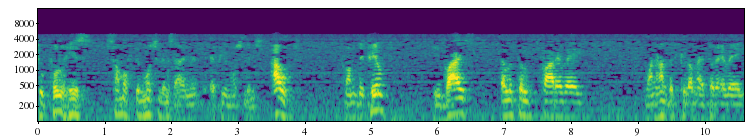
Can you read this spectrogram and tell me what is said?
To pull his some of the Muslims, I met a few Muslims, out from the field, he buys a little far away, 100 kilometer away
